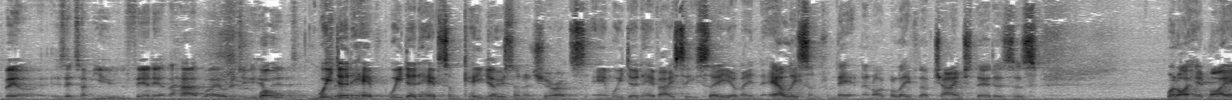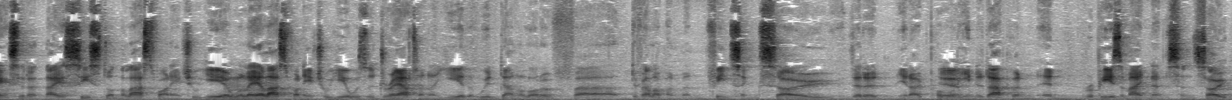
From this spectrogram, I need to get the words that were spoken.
to be is that something you found out the hard way or did you well we did have we did have some key yep. person insurance and we did have ACC I mean our lesson from that and I believe they've changed that is is when I had my accident, they assessed on the last financial year. Well, our last financial year was a drought and a year that we'd done a lot of uh, development and fencing, so that it, you know, probably yeah. ended up in, in, repairs and maintenance. And so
